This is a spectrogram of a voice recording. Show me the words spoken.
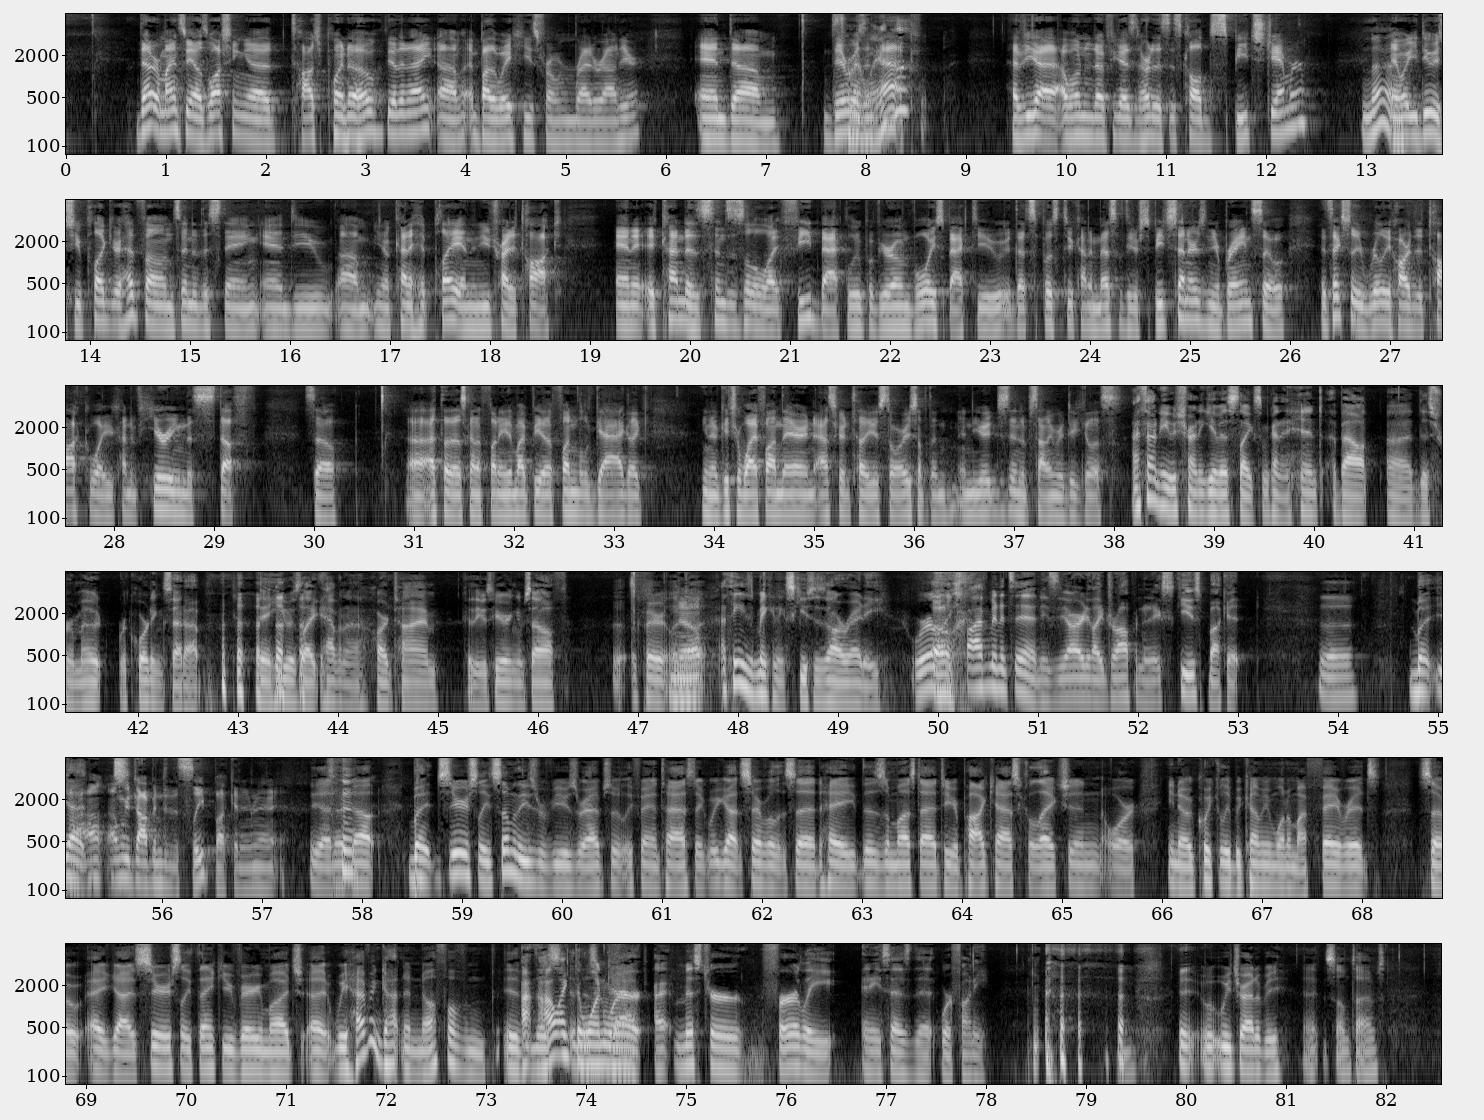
that reminds me. I was watching uh, Tosh.0 the other night, um, and by the way, he's from right around here. And um, there From was an Atlanta? app. Have you? I want to know if you guys had heard of this. It's called Speech Jammer. no. And what you do is you plug your headphones into this thing, and you um, you know kind of hit play, and then you try to talk, and it, it kind of sends this little like feedback loop of your own voice back to you. That's supposed to kind of mess with your speech centers in your brain. So it's actually really hard to talk while you're kind of hearing this stuff. So uh, I thought that was kind of funny. It might be a fun little gag, like you know, get your wife on there and ask her to tell you a story or something, and you just end up sounding ridiculous. I thought he was trying to give us like some kind of hint about uh, this remote recording setup. that he was like having a hard time because he was hearing himself. Apparently No. not. I think he's making excuses already. We're like Oh. five minutes in. He's already like dropping an excuse bucket. Uh, but yeah, I'm, I'm gonna drop into the sleep bucket in a minute. Yeah, no doubt. But seriously, some of these reviews are absolutely fantastic. We got several that said, "Hey, this is a must add to your podcast collection," or you know, quickly becoming one of my favorites. So, hey guys, seriously, thank you very much. Uh, we haven't gotten enough of them. In I, this, I like in the this one where gap. uh, Mr. Furley and he says that we're funny. It- we try to be uh, sometimes,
